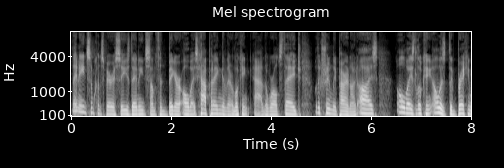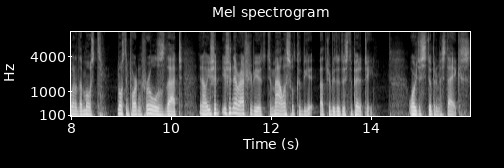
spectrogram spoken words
they need some conspiracies. They need something bigger always happening, and they're looking at the world stage with extremely paranoid eyes always looking, always breaking one of the most most important rules that you know you should you should never attribute to malice what could be attributed to stupidity or just stupid mistakes.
